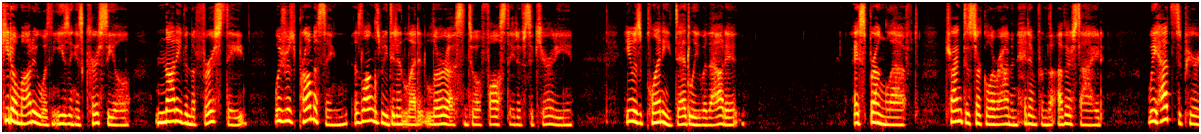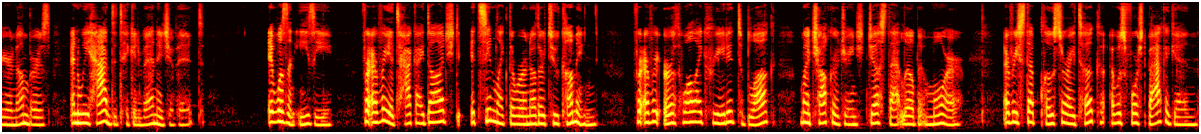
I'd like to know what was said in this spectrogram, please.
Kidomaru wasn't using his curse seal, not even the first state, which was promising as long as we didn't let it lure us into a false state of security. He was plenty deadly without it. I sprung left, trying to circle around and hit him from the other side. We had superior numbers, and we had to take advantage of it. It wasn't easy. For every attack I dodged, it seemed like there were another two coming. For every earth wall I created to block, my chakra drained just that little bit more. Every step closer I took, I was forced back again.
